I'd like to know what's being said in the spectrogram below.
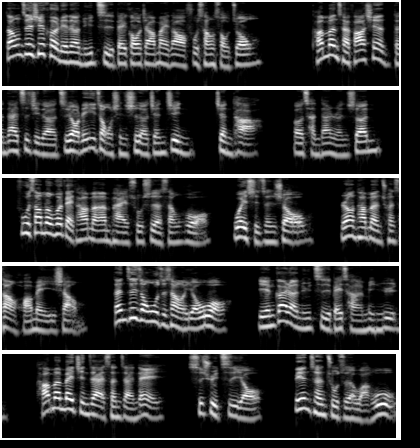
当这些可怜的女子被高价卖到富商手中，他们才发现，等待自己的只有另一种形式的监禁、践踏和惨淡人生。富商们会给他们安排舒适的生活，为时珍馐，让他们穿上华美衣裳。但这种物质上的优渥，掩盖了女子悲惨的命运。他们被禁在深宅内，失去自由，变成主子的玩物。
